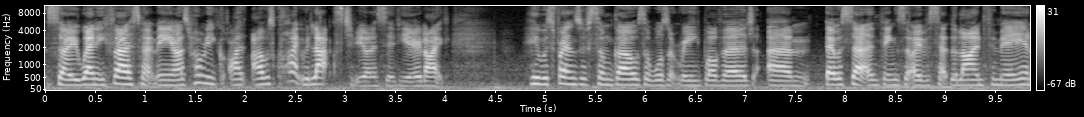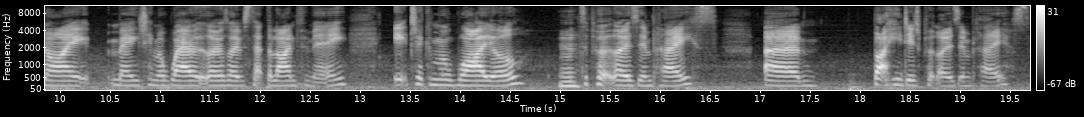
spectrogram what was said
so when he first met me, I was probably I, I was quite relaxed to be honest with you. Like he was friends with some girls. I wasn't really bothered. Um, there were certain things that overset the line for me, and I made him aware that those overset the line for me. It took him a while to put those in place, um, but he did put those in place.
